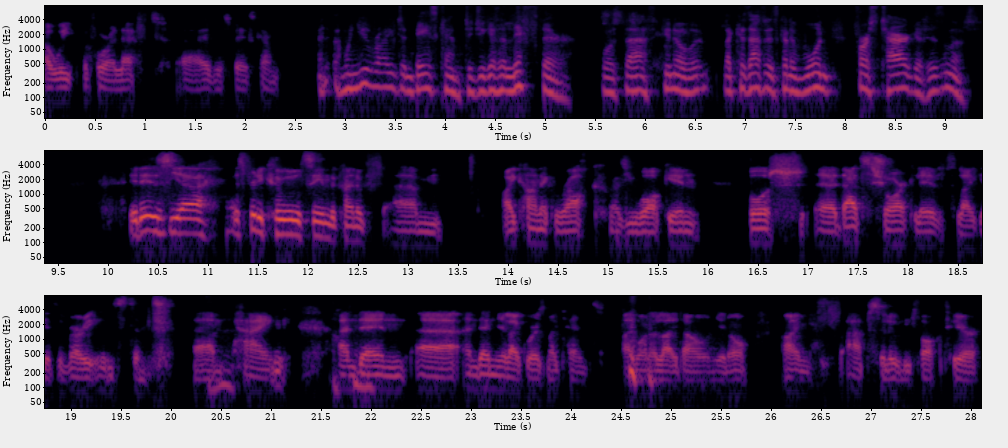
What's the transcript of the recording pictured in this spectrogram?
a week before I left uh, Everest Base Camp. And, when you arrived in base camp, did you get a lift there? Was that you know like because that is kind of one first target, isn't it? It is, yeah. It's pretty cool seeing the kind of um, iconic rock as you walk in, but uh, that's short lived. Like it's a very instant um, pang, okay. and then uh, and then you're like, "Where's my tent? I want to lie down." You know, I'm absolutely fucked here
